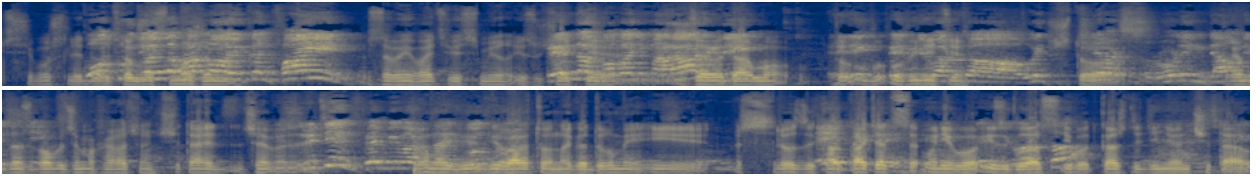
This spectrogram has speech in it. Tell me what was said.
всему следовать, то мы сможем завоевать весь мир, изучать вы увидите, что Рамдас Бабаджи Махарадж, он читает Виварту на Гадруме, и слезы катятся у него из глаз, и вот каждый день он читал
